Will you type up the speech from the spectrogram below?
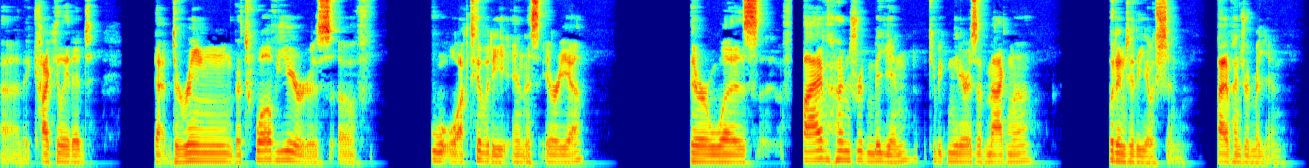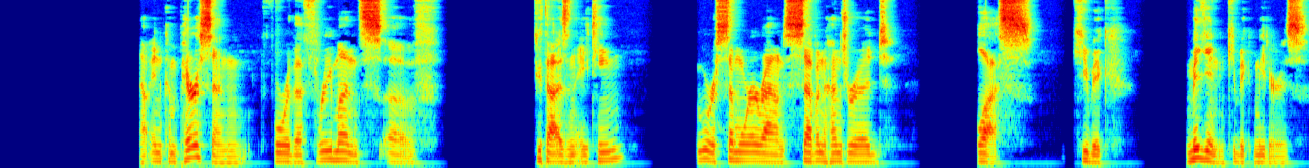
uh, they calculated that during the 12 years of activity in this area, there was 500 million cubic meters of magma put into the ocean. 500 million. Now, in comparison, for the three months of 2018, we were somewhere around 700 plus cubic million cubic meters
